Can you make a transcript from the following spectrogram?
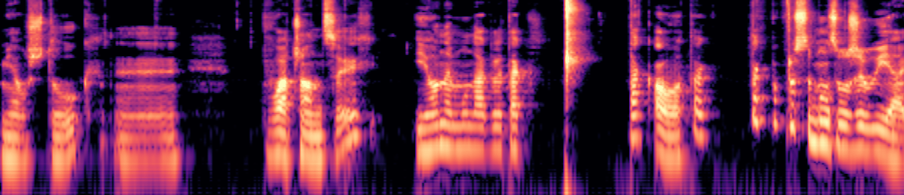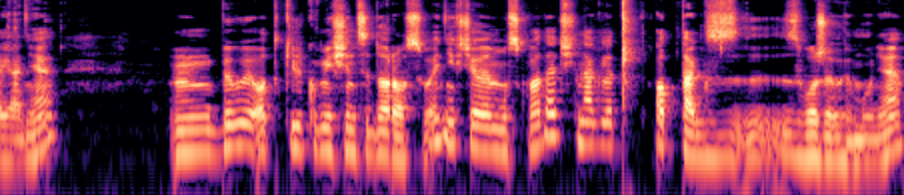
miał sztuk yy, płaczących i one mu nagle tak, tak o, tak, tak po prostu mu złożyły jaja, nie? Mm, Były od kilku miesięcy dorosłe, nie chciałem mu składać i nagle od tak złożyły mu, nie?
